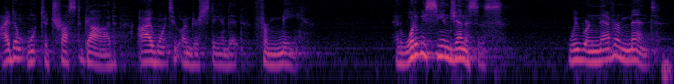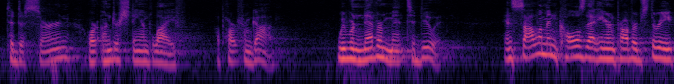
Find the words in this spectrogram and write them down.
I don't want to trust God. I want to understand it from me. And what do we see in Genesis? We were never meant to discern or understand life apart from God. We were never meant to do it. And Solomon calls that here in Proverbs 3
